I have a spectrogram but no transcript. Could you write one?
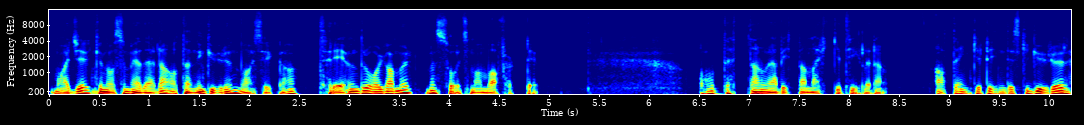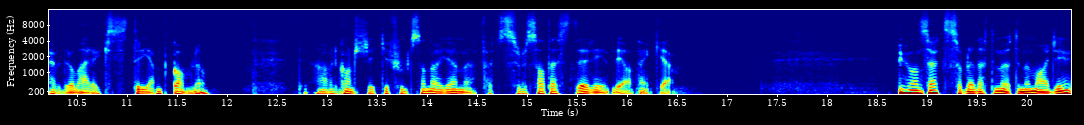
Maji kunne også meddele at denne guruen var ca. 300 år gammel, men så ut som han var 40. Og dette er noe jeg har bitt meg merke tidligere, at enkelte indiske guruer hevder å være ekstremt gamle. Det er vel kanskje ikke fullt så nøye med fødselsattester i India, tenker jeg. Uansett så ble dette møtet med Maji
